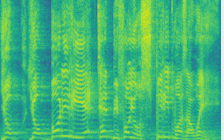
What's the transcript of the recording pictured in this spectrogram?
Your, your body reacted before your spirit was aware.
